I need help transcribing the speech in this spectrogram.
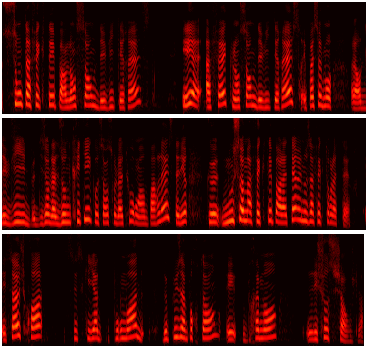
sont affectées par l'ensemble des vies terrestres et affectent l'ensemble des vies terrestres, et pas seulement alors des vies, disons de la zone critique au sens où la tour en parlait, c'est-à-dire que nous sommes affectés par la Terre et nous affectons la Terre. Et ça, je crois, c'est ce qu'il y a pour moi de plus important et vraiment les choses changent là.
